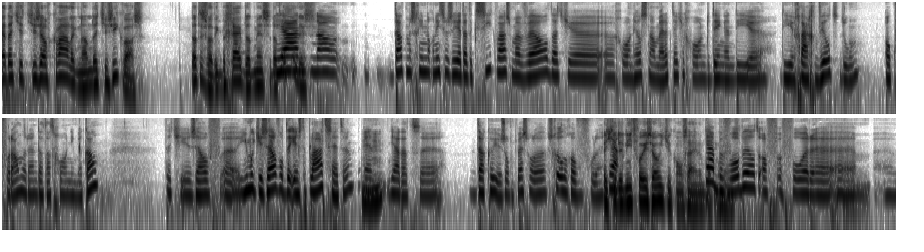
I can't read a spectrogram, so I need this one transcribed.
ja, dat je het jezelf kwalijk nam dat je ziek was. Dat is wat ik begrijp, dat mensen dat ook wel eens... nou, dat misschien nog niet zozeer dat ik ziek was, maar wel dat je gewoon heel snel merkt dat je gewoon de dingen die je, die je graag wilt doen, ook voor anderen, dat dat gewoon niet meer kan. Dat je jezelf, eh, je moet jezelf op de eerste plaats zetten. Mhm. En ja, dat, eh, daar kun je soms best wel eh, schuldig over voelen. Dat ja. je er niet voor je zoontje kon zijn op dat Ja, moment. bijvoorbeeld. Of voor, eh, ehm, ehm,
